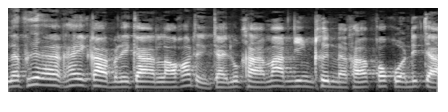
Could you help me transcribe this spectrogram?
และเพื่อให้การบริการเราเข้าถึงใจลูกค้ามากยิ่งขึ้นนะครับ ก็ควรที่จะ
